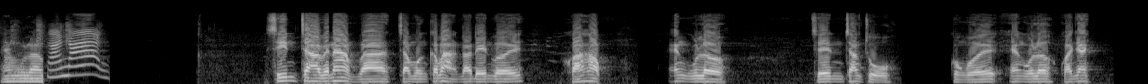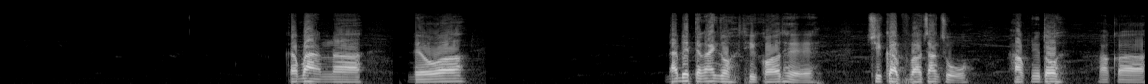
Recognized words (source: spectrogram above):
Angular Xin chào Việt Nam và chào mừng các bạn đã đến với khóa học Angular trên trang chủ cùng với Angular quá nhanh. Các bạn uh, nếu ờ, đã biết tiếng Anh rồi thì có thể truy cập vào trang chủ học như tôi. Hoặc ờ,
